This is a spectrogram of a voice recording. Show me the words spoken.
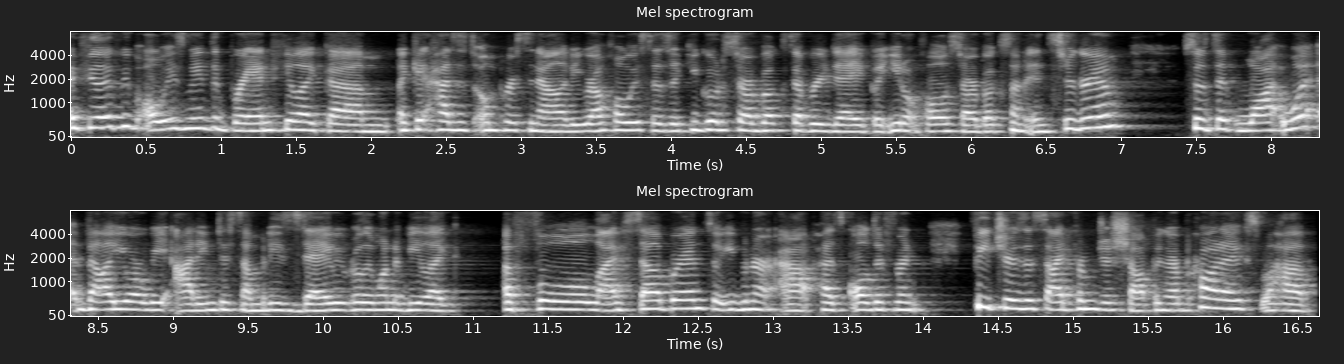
I feel like we've always made the brand feel like um like it has its own personality. Ralph always says like you go to Starbucks every day, but you don't follow Starbucks on Instagram. So it's like what what value are we adding to somebody's day? We really want to be like a full lifestyle brand. So even our app has all different features aside from just shopping our products. We'll have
